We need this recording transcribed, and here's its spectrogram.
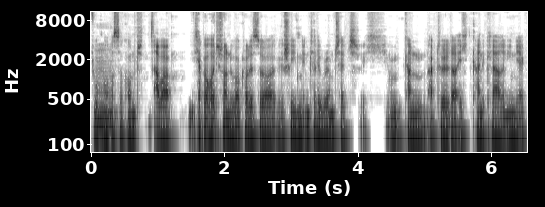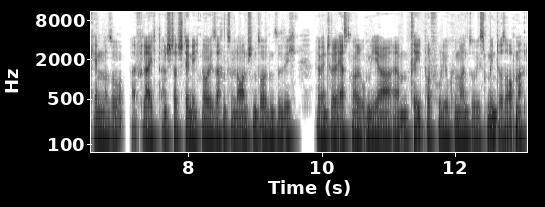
Gucken wir mal, mhm. was da kommt. Aber ich habe ja heute schon über Crowdestor geschrieben im Telegram-Chat. Ich kann aktuell da echt keine klare Linie erkennen. Also vielleicht anstatt ständig neue Sachen zu launchen, sollten sie sich eventuell erstmal um ihr ähm, Kreditportfolio kümmern, so wie es Mintos auch macht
